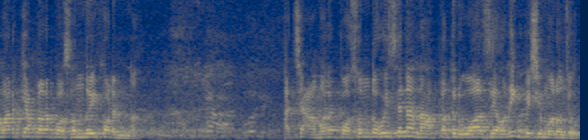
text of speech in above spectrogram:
আমার কি আপনারা পছন্দই করেন না? আচ্ছা আমার পছন্দ হয়েছে না? না, আপনাদের ওয়াজে অনেক বেশি মনোযোগ।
